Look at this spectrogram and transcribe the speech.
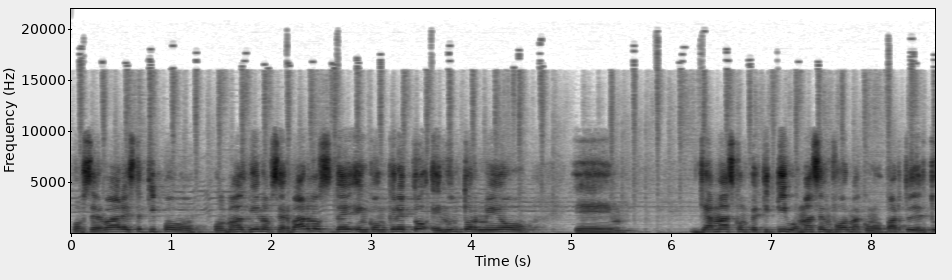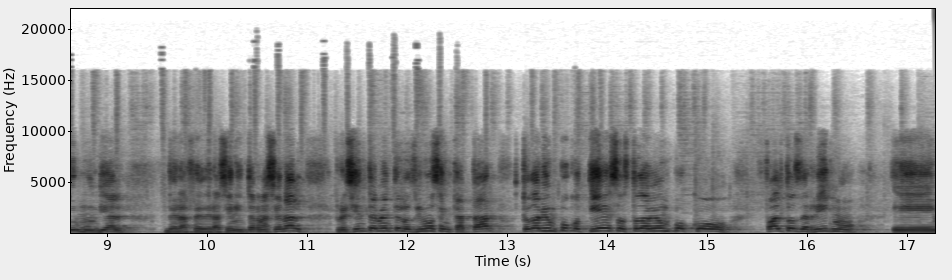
observar este tipo, o más bien observarlos en concreto en un torneo eh, ya más competitivo, más en forma como parte del Tour Mundial de la Federación Internacional. Recientemente los vimos en Qatar, todavía un poco tiesos, todavía un poco faltos de ritmo. Eh,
